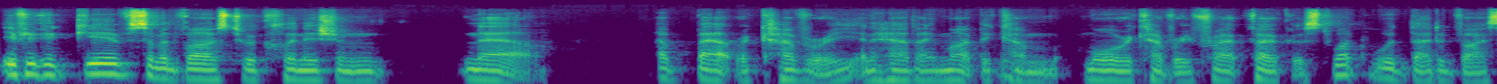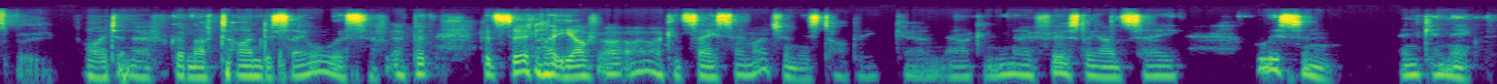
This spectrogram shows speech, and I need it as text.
if you could give some advice to a clinician now about recovery and how they might become more recovery focused what would that advice be oh, I don't know if I've got enough time to say all this, but but certainly I, I, I can say so much on this topic, um, Malcolm. You know, firstly, I'd say listen and connect.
